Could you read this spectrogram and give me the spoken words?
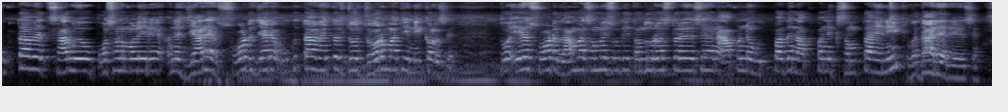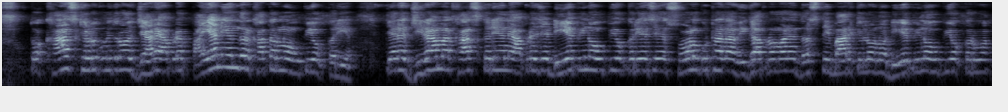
ઉગતા વેત સારું એવું પોષણ મળી રહે અને જ્યારે છોડ જ્યારે ઉગતા વેત જ જો જોરમાંથી નીકળશે, તો એ છોડ લાંબા સમય સુધી તંદુરસ્ત રહેશે અને આપણને ઉત્પાદન આપવાની ક્ષમતા એની વધારે રહેશે. તો ખાસ ખેડૂત મિત્રો, જ્યારે આપણે પાયાની અંદર ખાતરનો ઉપયોગ કરીએ, ત્યારે જીરામાં ખાસ કરી અને આપણે જે ડીએપીનો ઉપયોગ કરીએ છીએ, સોળ ગુઠાના વીઘા પ્રમાણે દસથી બાર કિલોનો ડીએપીનો ઉપયોગ કરવો.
